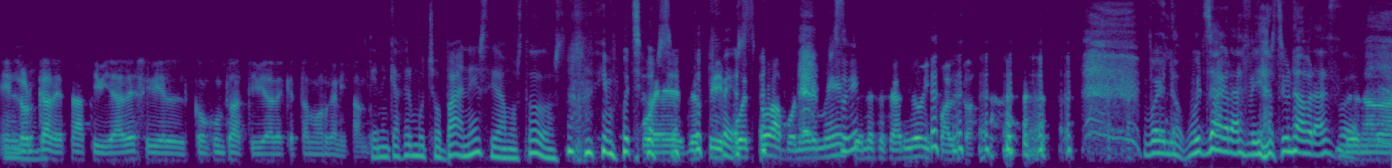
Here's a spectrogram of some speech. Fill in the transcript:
en Lorca de estas actividades y del conjunto de actividades que estamos organizando. Tienen que hacer mucho pan, ¿eh? Si vamos todos. pues yo estoy dispuesto a ponerme si es necesario y falta. bueno, muchas gracias. Un abrazo. De nada.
